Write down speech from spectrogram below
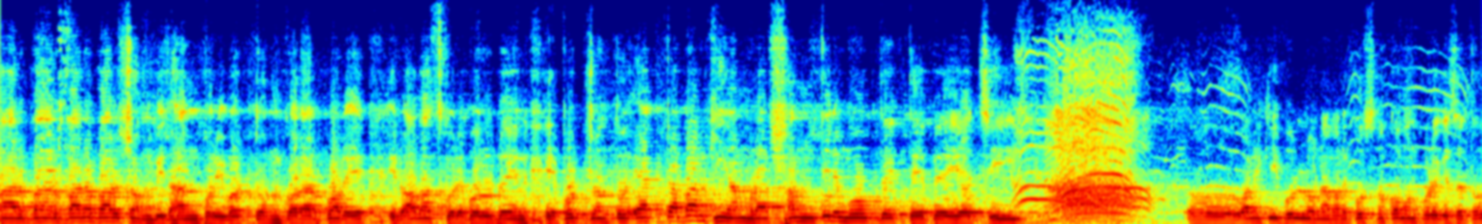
বারবার বারবার সংবিধান পরিবর্তন করার পরে এটা আওয়াজ করে বলবেন, এ পর্যন্ত একটা বার কি আমরা শান্তির মুখ দেখতে পেয়েছি? অনেকেই বলল না মানে প্রশ্ন কমন পড়ে গেছে তো।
